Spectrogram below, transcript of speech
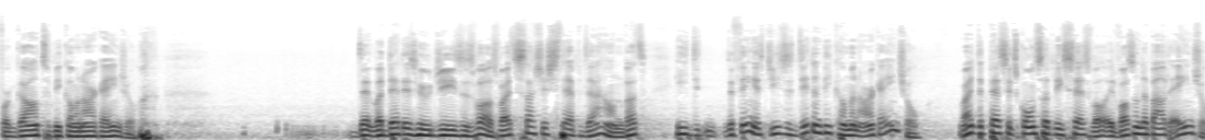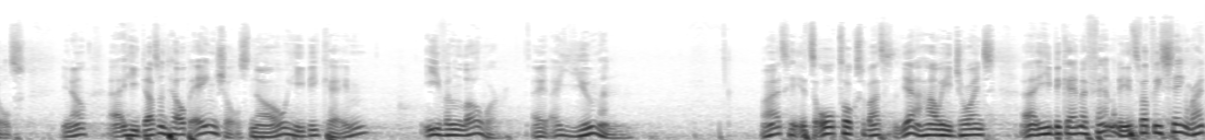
For God to become an archangel. that, but that is who Jesus was, right? Such a step down. But he did, the thing is, Jesus didn't become an archangel. Right? The passage constantly says, well, it wasn't about angels. You know, uh, he doesn't help angels. No, he became even lower, a, a human. Right? It all talks about, yeah, how he joins, uh, he became a family. It's what we sing, right?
